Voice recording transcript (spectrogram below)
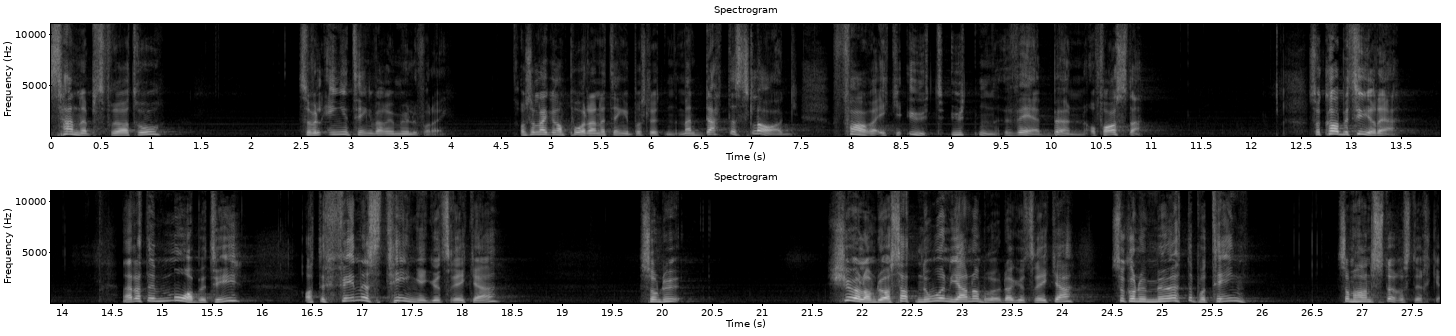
sennepsfrø av tro, så vil ingenting være umulig for deg. Og så legger han på denne tingen på slutten. Men dette slag farer ikke ut uten ved bønn og faste. Så hva betyr det? Nei, Dette må bety at det finnes ting i Guds rike som du Selv om du har sett noen gjennombrudd av Guds rike, så kan du møte på ting som har en større styrke.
